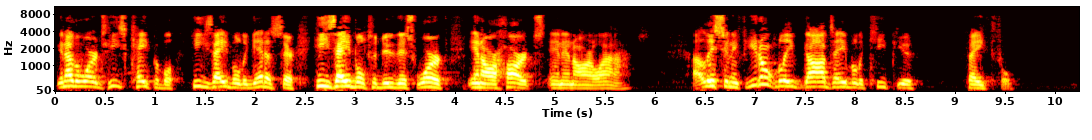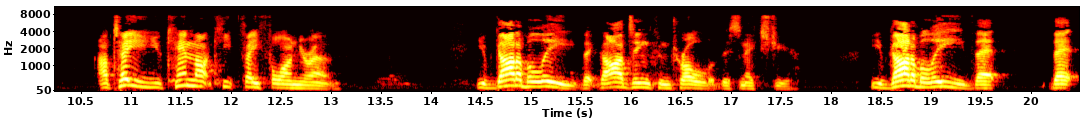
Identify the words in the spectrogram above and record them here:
In other words, He's capable. He's able to get us there. He's able to do this work in our hearts and in our lives. Uh, listen, if you don't believe God's able to keep you faithful, I'll tell you, you cannot keep faithful on your own. You've got to believe that God's in control of this next year. You've got to believe that, that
